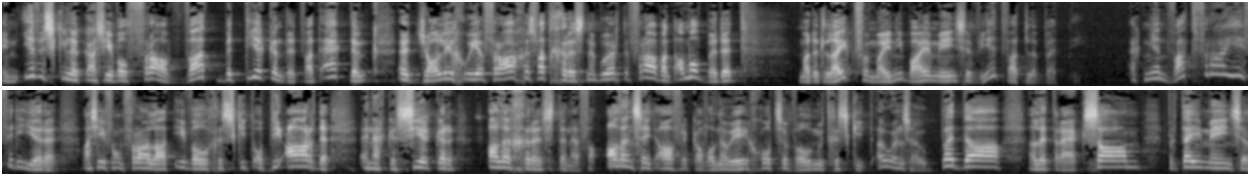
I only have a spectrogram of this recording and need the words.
En ewe skielik as jy wil vra, wat beteken dit? Wat ek dink 'n jolly goeie vraag is wat Christene behoort te vra, want almal bid dit, maar dit lyk vir my nie baie mense weet wat hulle bid nie. Ek meen, wat vra jy vir die Here as jy van vra laat U wil geskied op die aarde? En ek is seker alle Christene, veral in Suid-Afrika wil nou hê God se wil moet geskied. Ouens hou bid daar, hulle trek saam, party mense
